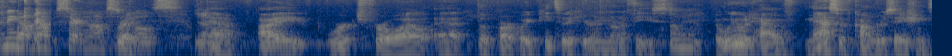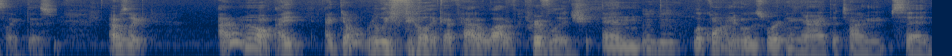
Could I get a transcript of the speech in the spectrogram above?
I mean, you don't have certain obstacles. Yeah. Yeah, I worked for a while at the Parkway Pizza here in Northeast, oh yeah and we would have massive conversations like this. I was like, I don't know. I I don't really feel like I've had a lot of privilege. And Mm-hmm. Laquan, who was working there at the time, said,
